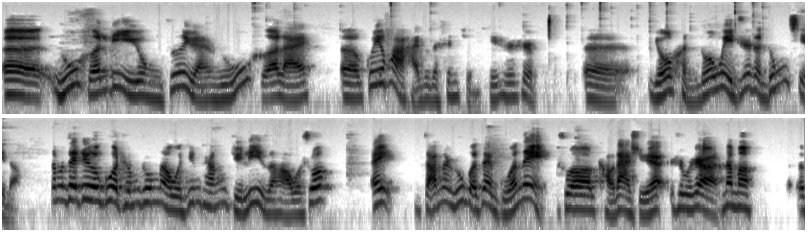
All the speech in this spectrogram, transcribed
呃，如何利用资源，如何来呃规划孩子的申请，其实是呃有很多未知的东西的。那么在这个过程中呢，我经常举例子哈，我说，哎，咱们如果在国内说考大学，是不是？那么，呃，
